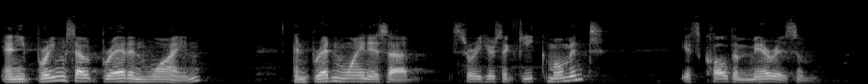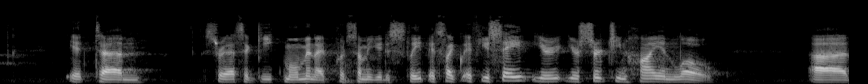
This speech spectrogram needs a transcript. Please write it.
And he brings out bread and wine, and bread and wine is a, sorry, here's a geek moment. It's called a merism. It, um, sorry, that's a geek moment. I put some of you to sleep. It's like if you say you're, you're searching high and low. Uh,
